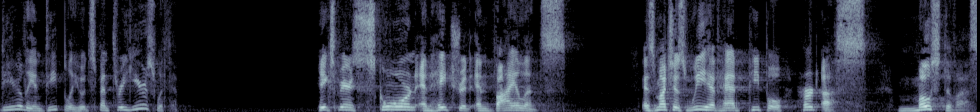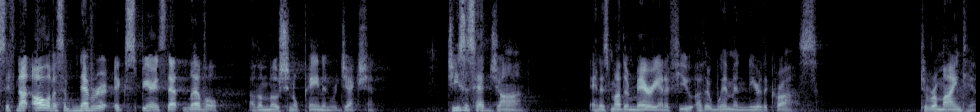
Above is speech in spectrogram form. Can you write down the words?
dearly and deeply who had spent three years with him. He experienced scorn and hatred and violence. As much as we have had people hurt us, most of us, if not all of us, have never experienced that level of emotional pain and rejection. Jesus had John and his mother Mary and a few other women near the cross to remind him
